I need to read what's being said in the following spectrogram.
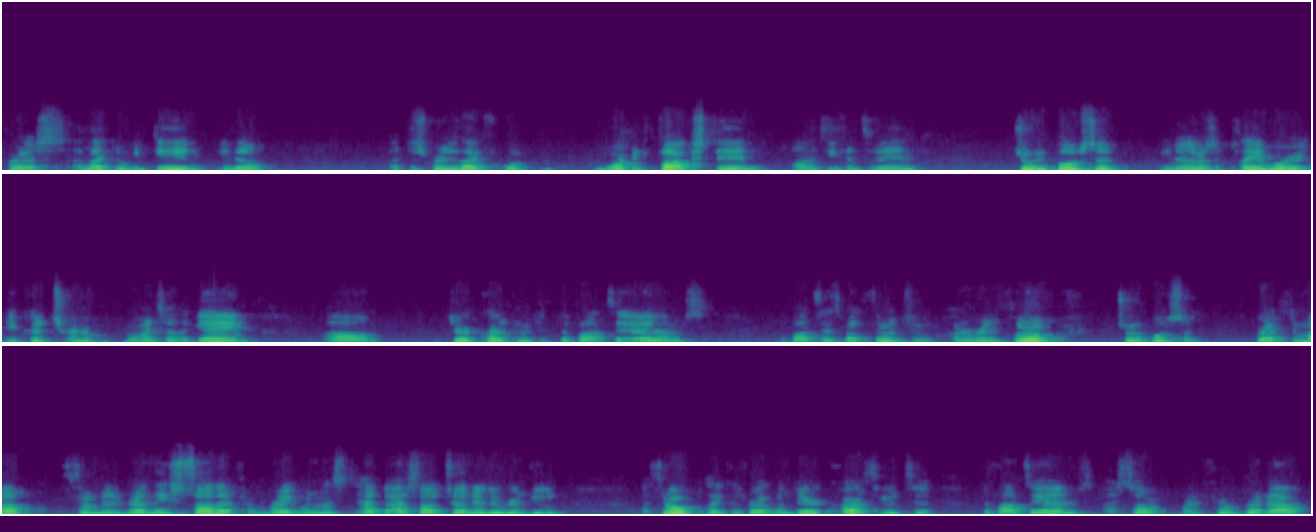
for us. I liked what we did, you know. I just really liked what Morgan Fox did on the defensive end. Joey Bosa, you know, there was a play where it could turn the momentum of the game. Um, Derek Carr threw to Davante Adams. Davante's about to throw to Hunter Renfrow. Joey Bosa wrapped him up, threw him to the ground. They saw that from right when this happened. I saw it too. I knew they were going to do a throw play because right when Derek Carr threw it to Davante Adams, I saw Renfrow run out.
